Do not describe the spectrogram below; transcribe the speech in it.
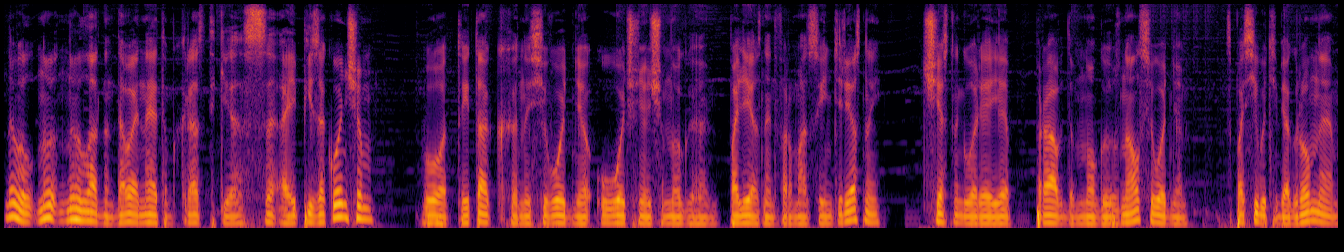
Ну, ну, ну ладно, давай на этом как раз-таки с IP закончим. Вот, итак, на сегодня очень-очень много полезной информации и интересной. Честно говоря, я правда многое узнал сегодня. Спасибо тебе огромное.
